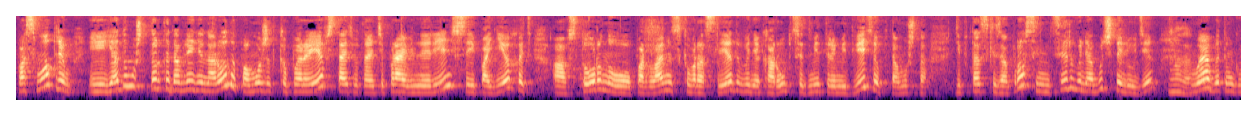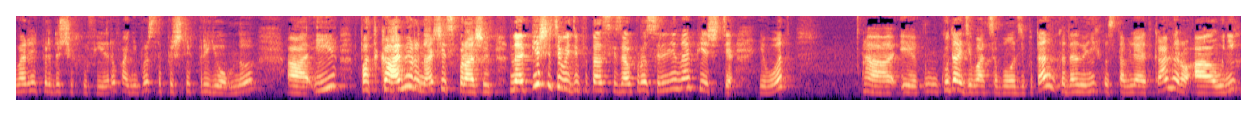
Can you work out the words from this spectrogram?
Посмотрим. И я думаю, что только давление народа поможет КПРФ встать вот на эти правильные рельсы и поехать а, в сторону парламентского расследования коррупции Дмитрия Медведева, потому что депутатские запросы инициировали обычные люди. Ну да. Мы об этом говорили в предыдущих эфирах. Они просто пришли в приемную а, и под камеру начали спрашивать, напишите вы депутатский запрос или не напишите. И вот и куда деваться было депутатам, когда на них наставляют камеру, а у них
